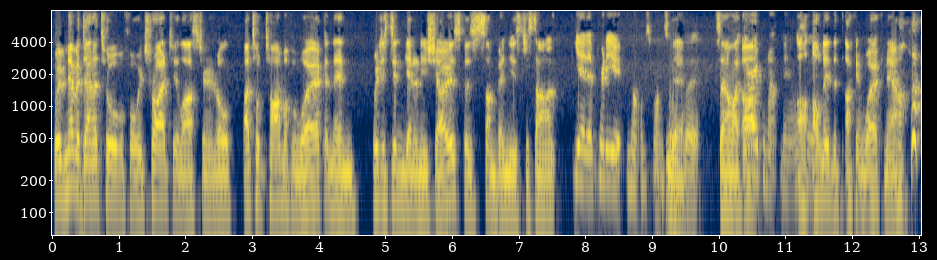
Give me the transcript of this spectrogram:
We've never done a tour before. We tried to last year, and it all. I took time off of work, and then we just didn't get any shows because some venues just aren't. yeah, they're pretty not responsive, Yeah. but So I'm like, they're oh, open up now. I'll, so- I'll need the. I can work now.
